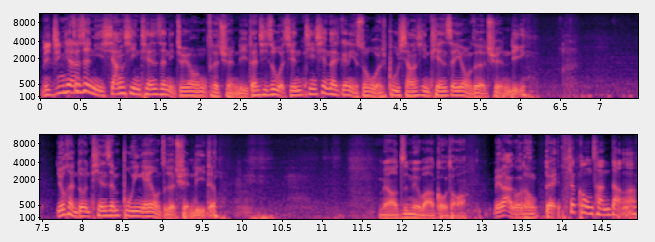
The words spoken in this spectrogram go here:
你今天这是你相信天生你就用这个权利，但其实我先听现在跟你说，我不相信天生拥有这个权利，有很多人天生不应该拥有这个权利的。没有，这没有办法沟通啊。没办法沟通，对，就共产党啊，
